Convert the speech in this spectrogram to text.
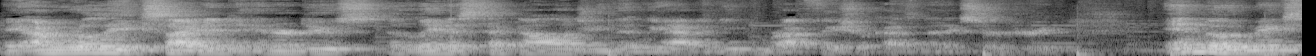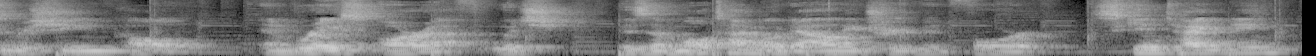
Hey, I'm really excited to introduce the latest technology that we have at Diepenbrock Facial Cosmetic Surgery. InMode makes a machine called Embrace RF, which is a multimodality treatment for skin tightening,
